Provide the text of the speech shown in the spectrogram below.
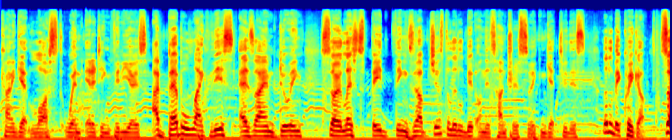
kind of get lost when editing videos. I babble like this as I am doing, so let's speed things up just a little bit on this Huntress so we can get through this a little bit quicker. So,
